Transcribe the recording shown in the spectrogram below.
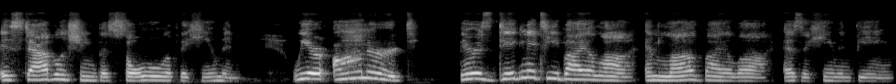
establishing the soul of the human. We are honored. There is dignity by Allah and love by Allah as a human being.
